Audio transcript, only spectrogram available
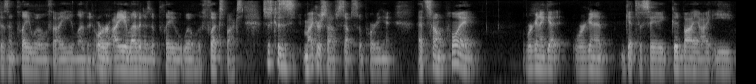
doesn't play well with IE 11, or IE 11 doesn't play well with Flexbox, just because Microsoft stopped supporting it. At some point, we're gonna get we're gonna get to say goodbye IE.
